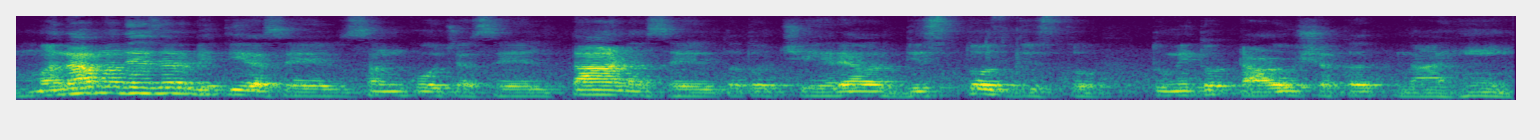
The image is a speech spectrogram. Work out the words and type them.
मनामध्ये जर भीती असेल संकोच असेल ताण असेल तर तो चेहऱ्यावर दिसतोच दिसतो. तुम्ही तो टाळू शकत नाही.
